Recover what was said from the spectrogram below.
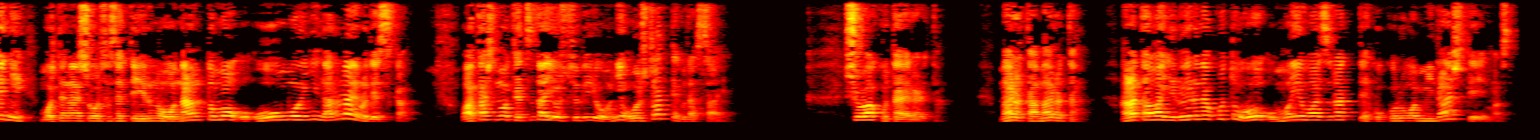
けにもてなしをさせているのを何ともお思いにならないのですか？私の手伝いをするようにおっしゃってください。主は答えられた。マルタ、マルタ。あなたはいろいろなことを思い患って心を乱しています。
